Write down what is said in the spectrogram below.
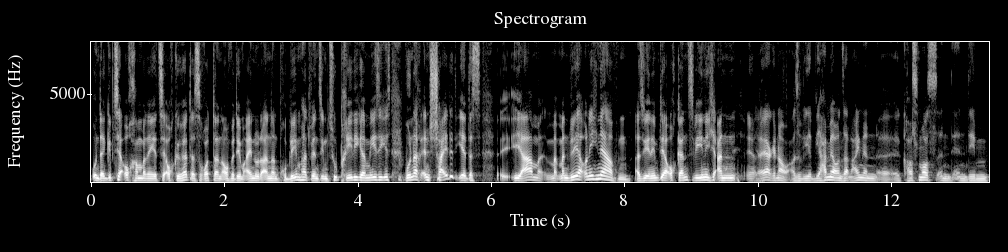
und da gibt's ja auch, haben wir jetzt ja auch gehört, dass Rott dann auch mit dem einen oder anderen Problem hat, wenn es ihm zu predigermäßig ist. Wonach entscheidet entscheidet ihr das? Ja, man, man, will ja auch nicht nerven. Also ihr nehmt ja auch ganz wenig an. Ja, ja, ja genau. Also wir, wir haben ja unseren eigenen äh, Kosmos, in, in dem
